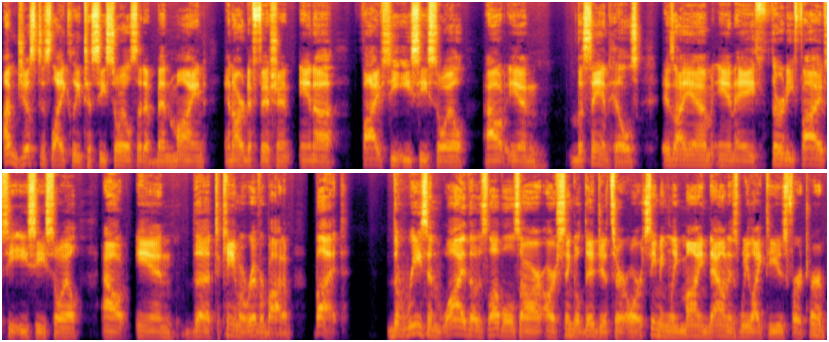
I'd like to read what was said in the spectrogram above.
I'm just as likely to see soils that have been mined and are deficient in a 5 CEC soil out in the sand hills as I am in a 35 CEC soil out in the Tekamah River bottom. But the reason why those levels are are single digits or, or seemingly mined down as we like to use for a term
